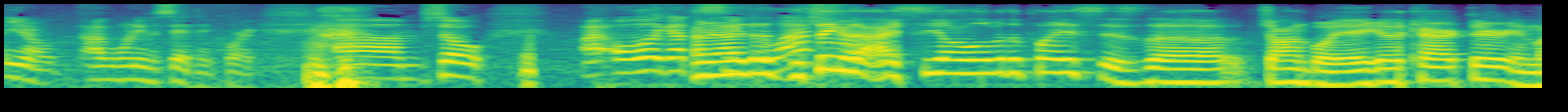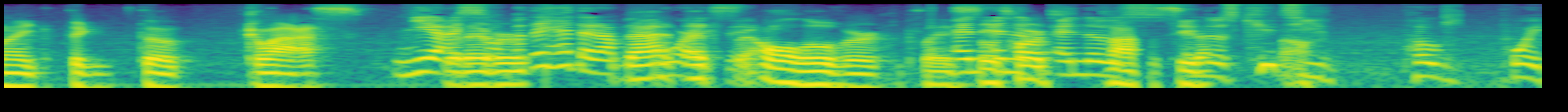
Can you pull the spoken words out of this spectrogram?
You know, I won't even say anything, Corey. Um, so, I, all I got to I mean, see I, the, the, the last thing that I see all over the place is the John Boyega character in like the the glass. yeah, I saw, whatever. but they had that out That before. that's I think. all over the place. and, so and, it's the- hard and not to those see and that. those stuff. cutesy po po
